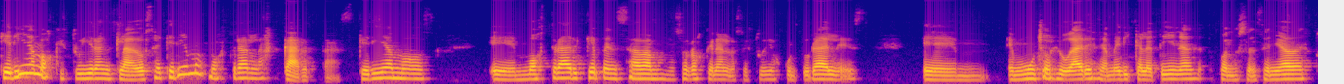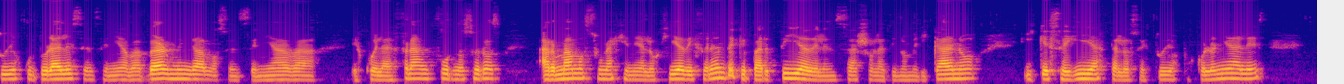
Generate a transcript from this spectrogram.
queríamos que estuviera anclado, o sea, queríamos mostrar las cartas, queríamos mostrar qué pensábamos nosotros que eran los estudios culturales, Em, en muchos lugares de América Latina, cuando se enseñaba estudios culturales, se enseñaba Birmingham o se enseñaba Escuela de Frankfurt. Nosotros armamos una genealogía diferente que partía del ensayo latinoamericano y que seguía hasta los estudios postcoloniales.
